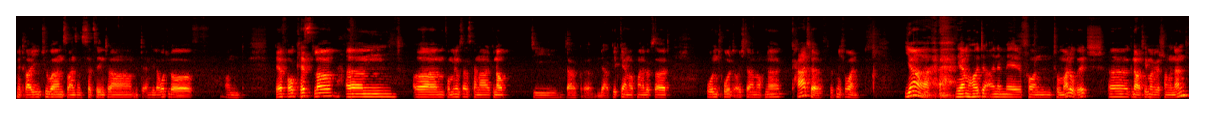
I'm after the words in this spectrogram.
mit drei YouTubern, 22.10. mit der Angela Rotloff, und der Frau Kästler ähm, ähm, vom Bildungskanal, genau, die da äh, ja, geht gerne auf meine Website und holt euch da noch eine Karte. Würde mich freuen. Ja, wir haben heute eine Mail von Tomalovic. Äh, genau, Thema haben wir schon genannt.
